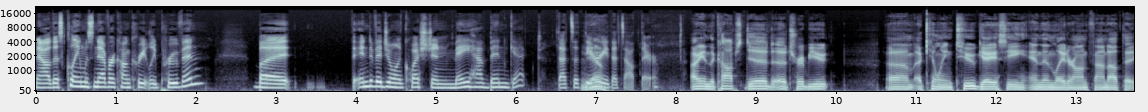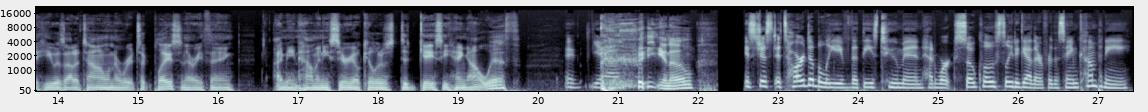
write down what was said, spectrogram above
Now, this claim was never concretely proven, but the individual in question may have been Gecht. That's a theory Yeah. that's out there. I mean, the cops did attribute um, a killing to Gacy, and then later on found out that he was out of town whenever it took place and everything. I mean, how many serial killers did Gacy hang out with? It- yeah. you know? It's just, it's hard to believe that these two men had worked so closely together for the same company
